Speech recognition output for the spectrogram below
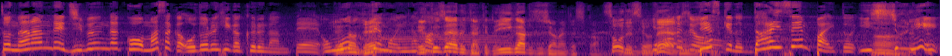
と並んで自分がこうまさか踊る日が来るなんて思ってもいなかった。エグザイルだけど e ガールズじゃないですか。そうですよそうですよですけど大先輩と一緒に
